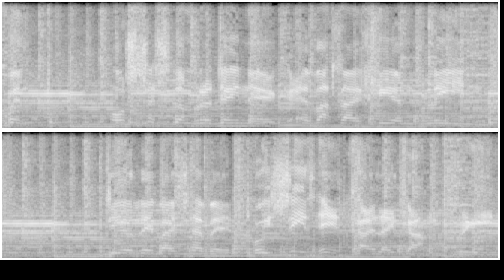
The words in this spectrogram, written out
cwimp o system Brydeinig efallai chi yn flin. Diryfais hefyd, pwy sydd heb cael ei gan drin.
